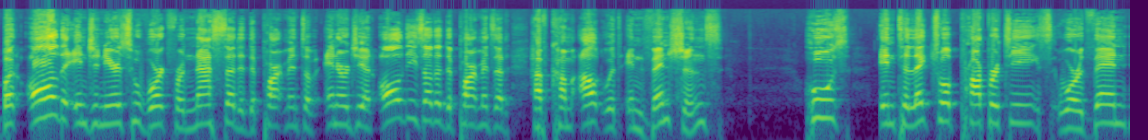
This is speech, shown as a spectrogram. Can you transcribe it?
but all the engineers who work for NASA, the Department of Energy, and all these other departments that have come out with inventions whose intellectual properties were then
